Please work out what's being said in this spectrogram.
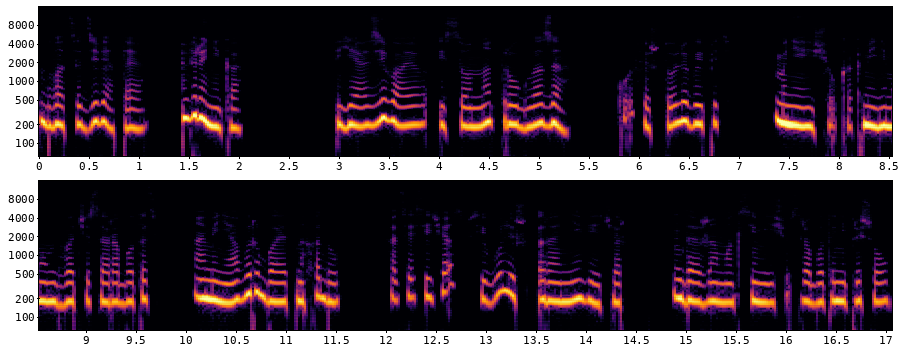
29. Вероника. Я зеваю и сонно тру глаза. Кофе, что ли, выпить? Мне еще как минимум два часа работать, а меня вырубает на ходу. Хотя сейчас всего лишь ранний вечер. Даже Максим еще с работы не пришел.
